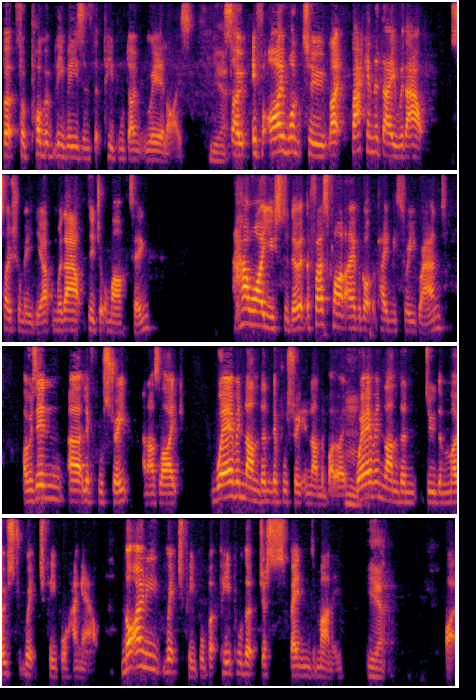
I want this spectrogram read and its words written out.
but for probably reasons that people don't realize. Yeah. So if I want to, like back in the day without social media and without digital marketing, how I used to do it, the first client I ever got that paid me three grand, I was in uh, Liverpool Street and I was like, where in London, Liverpool Street in London, by the way, mm. where in London do the most rich people hang out? Not only rich people, but people that just spend money. Yeah. Like,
